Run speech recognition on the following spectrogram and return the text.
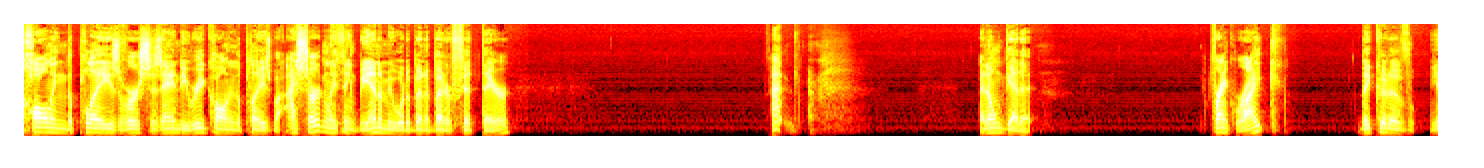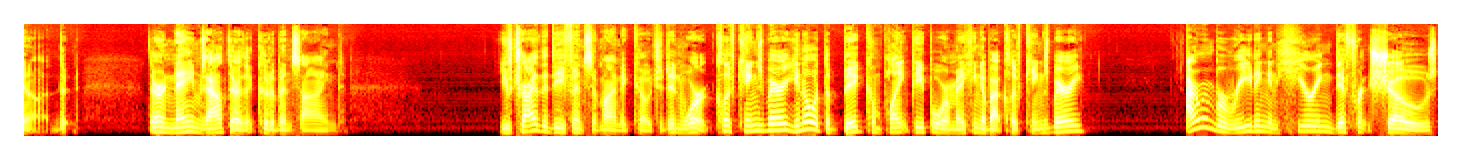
calling the plays versus Andy Reid calling the plays, but I certainly think Bieniemy would have been a better fit there. I I don't get it. Frank Reich, they could have, you know, there are names out there that could have been signed. You've tried the defensive minded coach. It didn't work. Cliff Kingsbury, you know what the big complaint people were making about Cliff Kingsbury? I remember reading and hearing different shows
